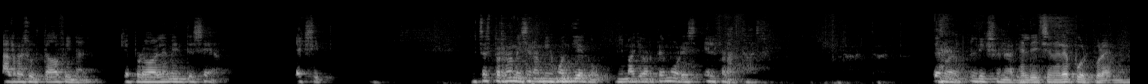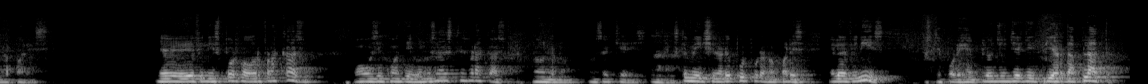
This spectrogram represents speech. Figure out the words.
al resultado final, que probablemente sea éxito. Muchas personas me dicen a mí, Juan Diego, mi mayor temor es el fracaso. De nuevo, el diccionario. El diccionario púrpura. No me aparece. ¿Me definís, por favor, fracaso? Vamos a decir, Juan Diego, ¿no sabes qué es fracaso? No, no, no, no sé qué es. Es que mi diccionario púrpura no aparece. ¿Me lo definís? Pues que, por ejemplo, yo llegue y pierda plata.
